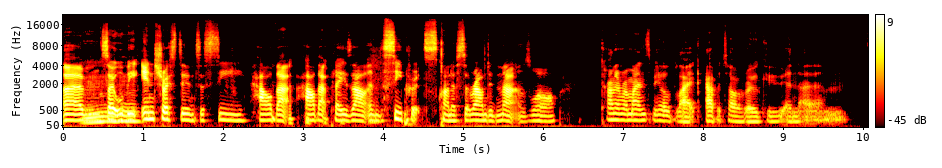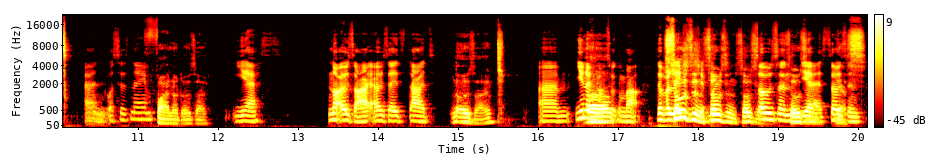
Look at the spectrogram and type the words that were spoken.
Um, so it will be interesting to see how that how that plays out and the secrets kind of surrounding that as well. Kind of reminds me of like Avatar Roku and um and what's his name? Fire Lord Ozai. Yes, not Ozai. Ozai's dad. Not Ozai. Um, you know who I'm Uh, talking about. The Sozin, relationship. Sozin, Sozin. Sozin, yeah, Sozin. yes.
